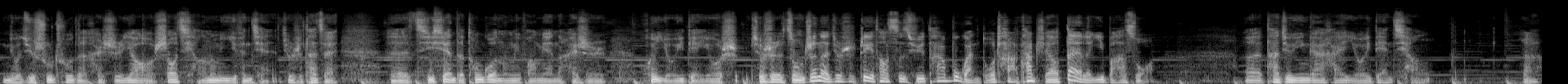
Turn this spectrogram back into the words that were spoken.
扭矩输出的，还是要稍强那么一分钱。就是它在呃极限的通过能力方面呢，还是。会有一点优势，就是总之呢，就是这套四驱它不管多差，它只要带了一把锁，呃，它就应该还有一点强，啊，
